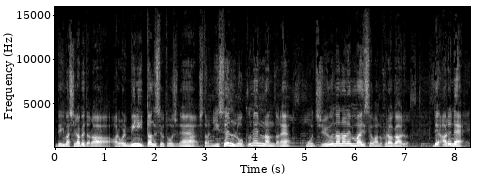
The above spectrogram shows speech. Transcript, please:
で今調べたらあれ俺見に行ったんですよ当時ね。したら2006年なんだね。もう17年前ですよあのフラガール。であれね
